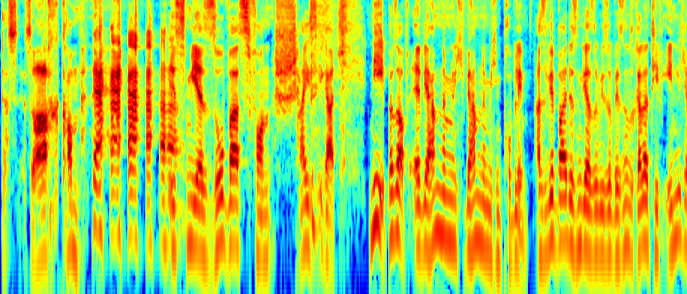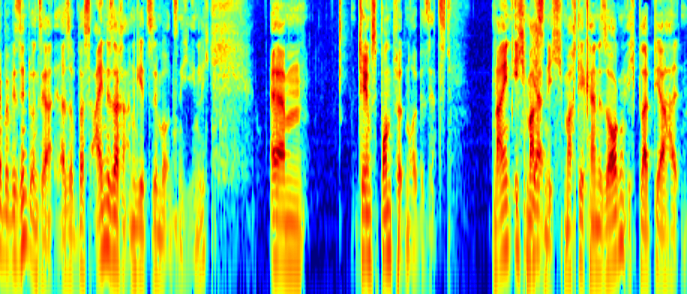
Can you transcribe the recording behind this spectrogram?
Das ist, ach komm, ist mir sowas von scheißegal. Nee, pass auf, äh, wir haben nämlich, wir haben nämlich ein Problem. Also wir beide sind ja sowieso, wir sind uns relativ ähnlich, aber wir sind uns ja, also was eine Sache angeht, sind wir uns nicht ähnlich. Ähm, James Bond wird neu besetzt. Nein, ich mach's Ja. nicht. Mach dir keine Sorgen, ich bleib dir erhalten.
